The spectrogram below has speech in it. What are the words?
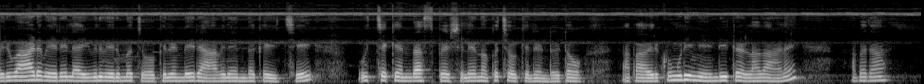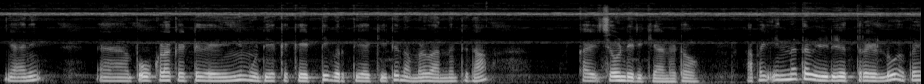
ഒരുപാട് പേര് ലൈവിൽ വരുമ്പോൾ ചോക്കലുണ്ട് രാവിലെ എന്താ കഴിച്ച്? ഉച്ചയ്ക്ക് എന്താ സ്പെഷ്യൽ എന്നൊക്കെ ചോദിക്കലുണ്ട് കേട്ടോ. അപ്പോൾ അവർക്കും കൂടി വേണ്ടിയിട്ടുള്ളതാണ്. അപ്പോൾ അതാ ഞാൻ പൂക്കളൊക്കെ ഇട്ട് കഴിഞ്ഞ് മുടിയൊക്കെ കെട്ടി വൃത്തിയാക്കിയിട്ട് നമ്മൾ വന്നിട്ട് ഇതാ കഴിച്ചുകൊണ്ടിരിക്കുകയാണ് കേട്ടോ. അപ്പോൾ ഇന്നത്തെ വീഡിയോ ഇത്രയേ ഉള്ളൂ. അപ്പോൾ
